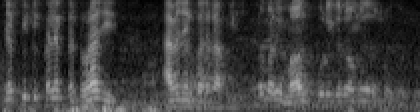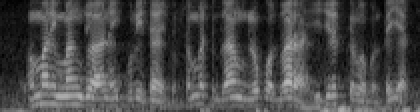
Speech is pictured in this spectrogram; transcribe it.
ડેપ્યુટી કલેક્ટર ધોરાજી આવેદનપત્ર આપ્યું છે. તમારી માંગ પૂરી કરવા અમે શું કરશું અમારી માંગ જો આ નહીં પૂરી થાય તો સમસ્ત ગામ લોકો દ્વારા હિજરત કરવા પણ તૈયાર છે.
